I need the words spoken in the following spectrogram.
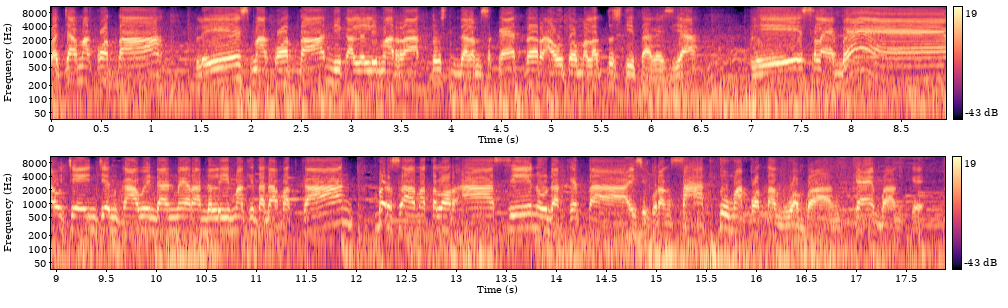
Pecah mahkota. Please mahkota dikali 500 di dalam skater auto meletus kita guys ya. Please lebel. Cincin kawin dan merah delima kita dapatkan bersama telur asin. Udah kita isi kurang satu mahkota gua bangke bangke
